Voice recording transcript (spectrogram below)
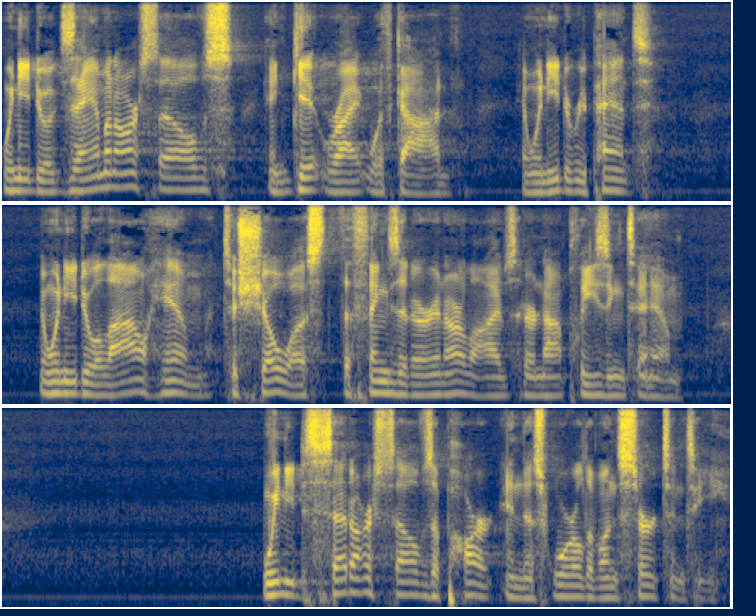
We need to examine ourselves and get right with God. And we need to repent. And we need to allow Him to show us the things that are in our lives that are not pleasing to Him. We need to set ourselves apart in this world of uncertainty.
